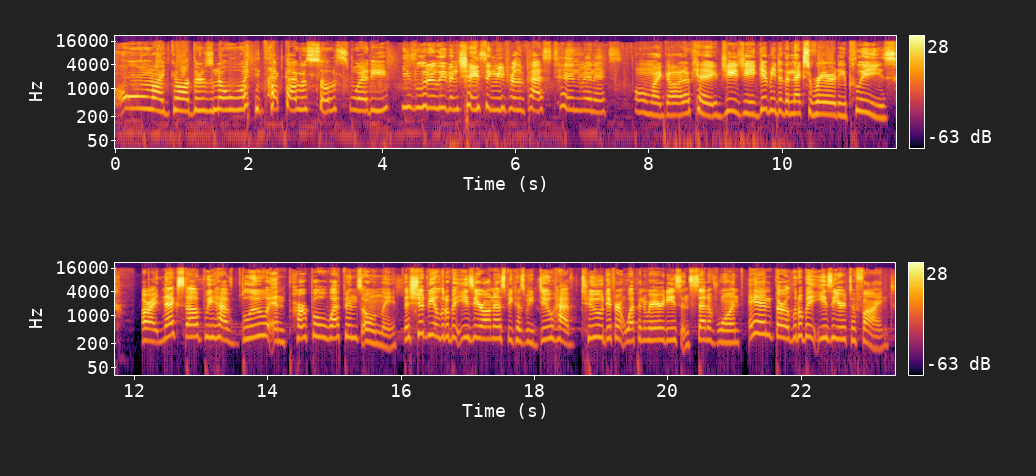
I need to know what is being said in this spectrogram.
Oh my god, there's no way that guy was so sweaty. He's literally been chasing me for the past 10 minutes. Oh my god, okay, GG, get me to the next rarity, please. All right, next up we have blue and purple weapons only. This should be a little bit easier on us because we do have two different weapon rarities instead of one, and they're a little bit easier to find.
